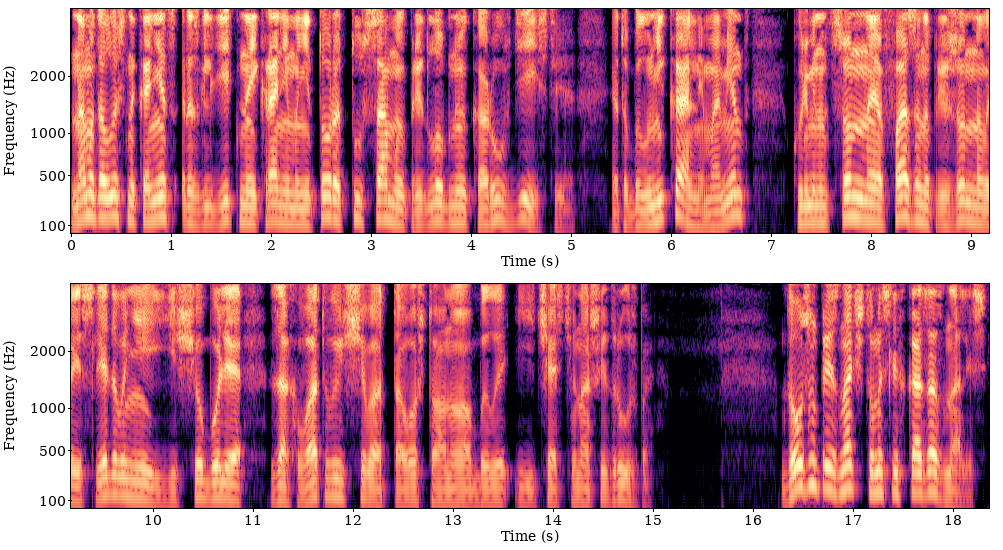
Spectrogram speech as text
нам удалось наконец разглядеть на экране монитора ту самую предлобную кору в действии – это был уникальный момент, кульминационная фаза напряженного исследования, еще более захватывающего от того, что оно было и частью нашей дружбы. Должен признать, что мы слегка зазнались.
